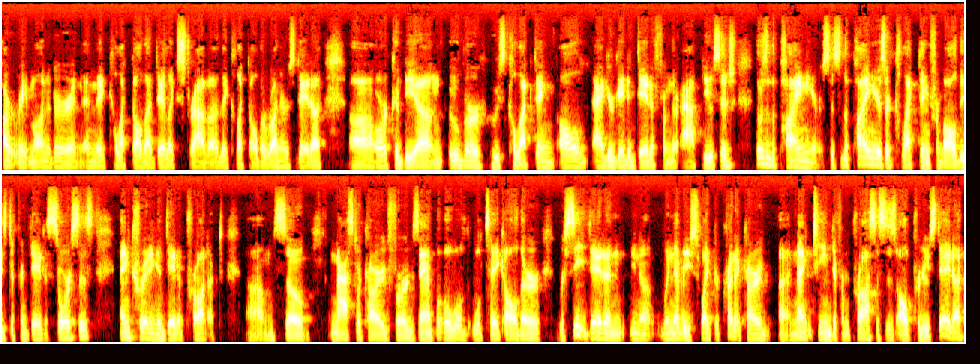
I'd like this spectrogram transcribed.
heart rate monitor and, and they collect all that data like strava they collect all the runners data uh, or it could be um, uber who's collecting all aggregated data from their app usage those are the pioneers so the pioneers are collecting from all these different data sources and creating a data product um, so mastercard for example will, will take all their receipt data and you know whenever you swipe your credit card uh, 19 different processes all produce data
